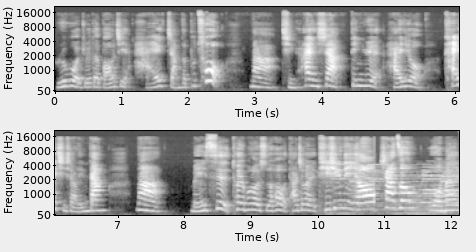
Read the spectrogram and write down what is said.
如果觉得宝姐还讲的不错，那请按下订阅，还有开启小铃铛，那每一次退步的时候，它就会提醒你哦。下周我们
